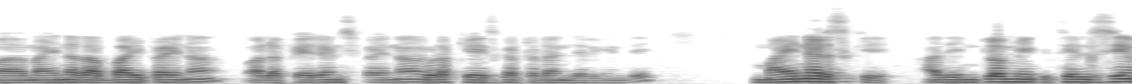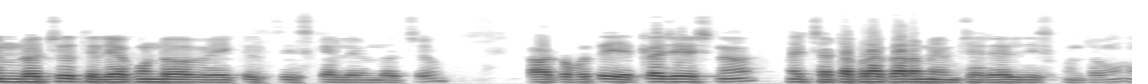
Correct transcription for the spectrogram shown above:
మా మైనర్ అబ్బాయి పైన వాళ్ళ పేరెంట్స్ పైన కూడా కేసు కట్టడం జరిగింది. మైనర్స్కి అది ఇంట్లో మీకు తెలిసి ఉండొచ్చు తెలియకుండా వెహికల్స్ తీసుకెళ్ళి ఉండొచ్చు. కాకపోతే ఎట్లా చేసినా చట్ట ప్రకారం మేము చర్యలు తీసుకుంటాము.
